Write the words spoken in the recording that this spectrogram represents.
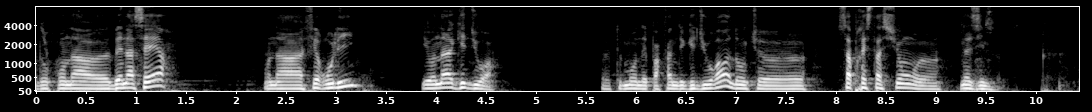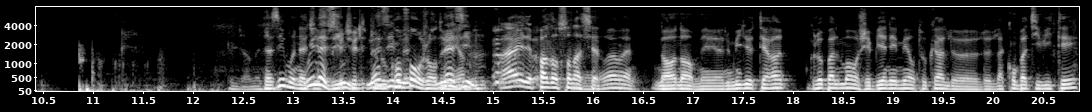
Donc on a euh, Benasser, on a Ferrouli et on a Guedjura. Tout le monde n'est pas fan de Guedjura, donc euh, sa prestation, euh, Nazim. Nazim ou Nadim Oui, Nazim. Tu, tu- Nazim, nous confonds aujourd'hui. Nazim. hein. Ah, il est pas dans son assiette. Ouais, ouais. Non, non, mais le milieu de terrain, globalement, j'ai bien aimé en tout cas le- le- la combativité.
